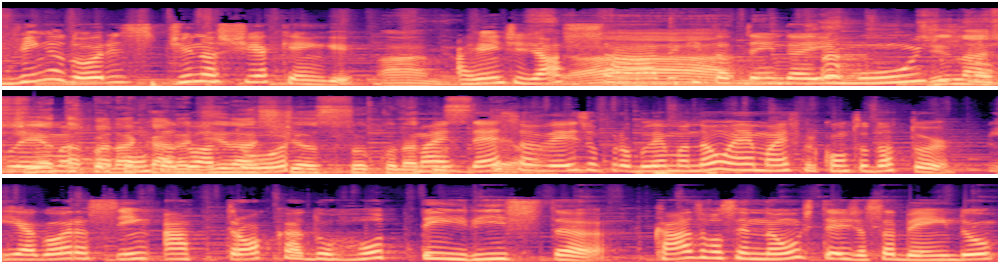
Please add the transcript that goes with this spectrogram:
Vingadores Dinastia Kang. Ah, A gente já Deus. sabe que tá Ah, tendo aí muitos Dinastia problemas tá por para a conta cara, do ator. dinastia soco na Mas costela. dessa vez o problema não é mais por conta do ator. E agora sim, a troca do roteirista. Caso você não esteja sabendo,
